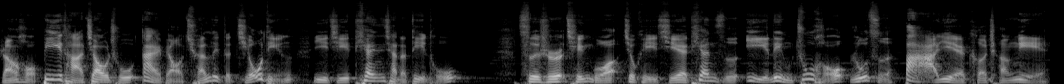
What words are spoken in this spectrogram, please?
然后逼他交出代表权力的九鼎以及天下的地图。此时秦国就可以挟天子以令诸侯，如此霸业可成也。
